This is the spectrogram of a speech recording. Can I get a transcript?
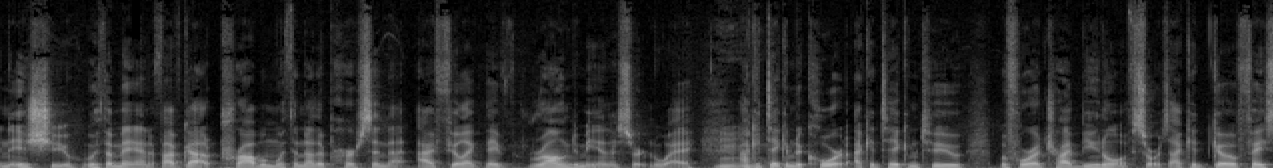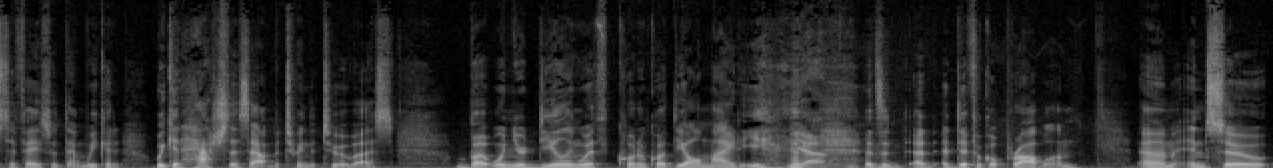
an issue with a man, if I've got a problem with another person that I feel like they've wronged me in a certain way, mm-hmm. I could take him to court. I could take him to before a tribunal of sorts. I could go face to face with them. We could we could hash this out between the two of us. But when you're dealing with quote unquote the Almighty, yeah, it's a, a, a difficult problem. Um, and so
